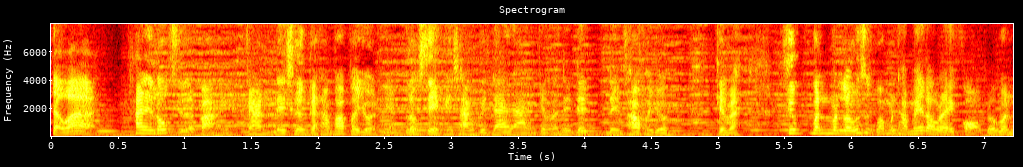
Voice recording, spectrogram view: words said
แต่ว่าถ้าในโลกศิลปะการในเชิงการทำภาพยนตร์เนี่ยเราเสกให้ช้างบินได้ได้ใช่ไหมในในภาพยนตร์ใช่ไหมคือมันมันเรารู้สึกว่ามันทำให้เราไร้กรอบแล้วมัน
